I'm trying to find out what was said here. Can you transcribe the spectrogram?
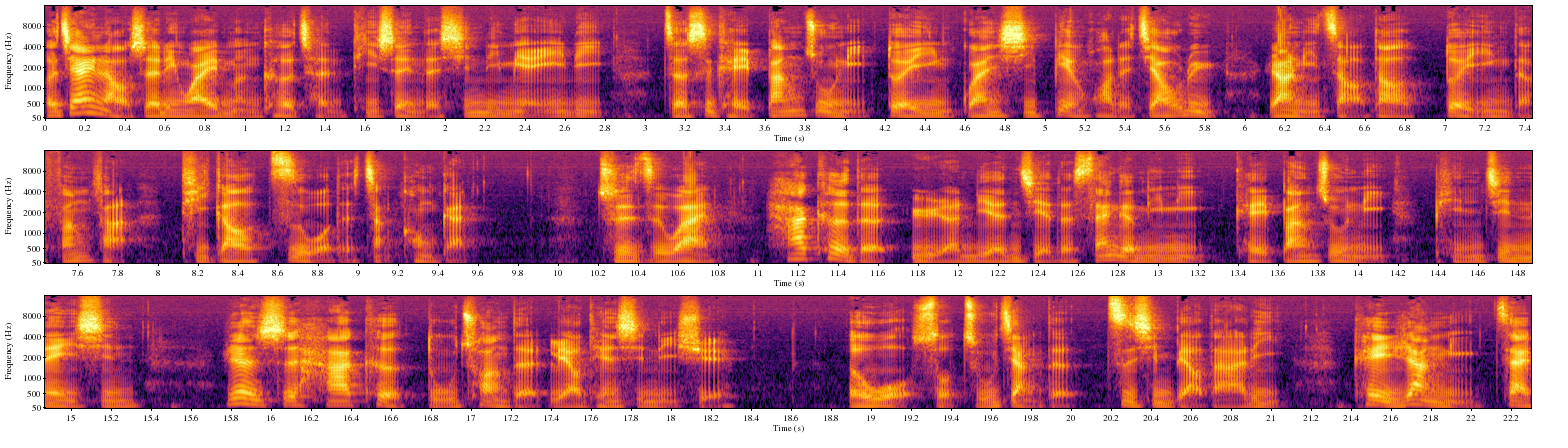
而嘉颖老师的另外一门课程，提升你的心理免疫力，则是可以帮助你对应关系变化的焦虑，让你找到对应的方法，提高自我的掌控感。除此之外，哈克的与人连结的三个秘密，可以帮助你平静内心，认识哈克独创的聊天心理学。而我所主讲的自信表达力，可以让你在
